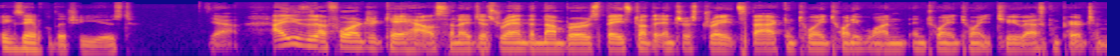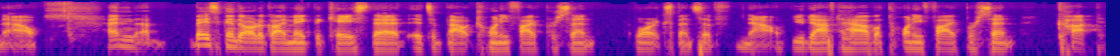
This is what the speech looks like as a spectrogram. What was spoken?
example that you used Yeah. I used a 400K house and I just ran the numbers based on the interest rates back in 2021 and 2022 as compared to now. And uh, basically, in the article, I make the case that it's about 25% more expensive now. You'd have to have a 25% cut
